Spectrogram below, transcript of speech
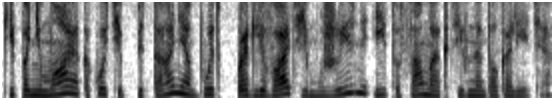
и понимая, какой тип питания будет продлевать ему жизнь и то самое активное долголетие.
